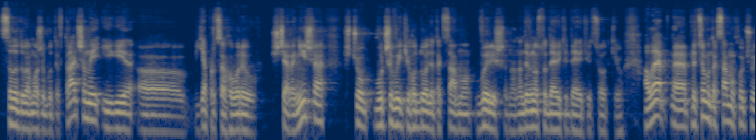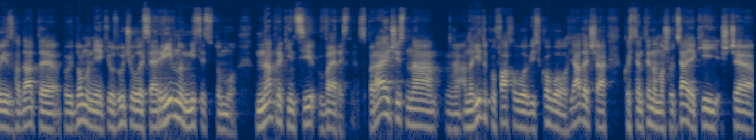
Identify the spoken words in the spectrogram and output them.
Селидове може бути втрачений, і е, я про це говорив ще раніше. Що вочевидь його доля так само вирішена на 99,9%. Але е, при цьому так само хочу і згадати повідомлення, які озвучувалися рівно місяць тому, наприкінці вересня, спираючись на е, аналітику фахового військового оглядача Костянтина Машуця, який ще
